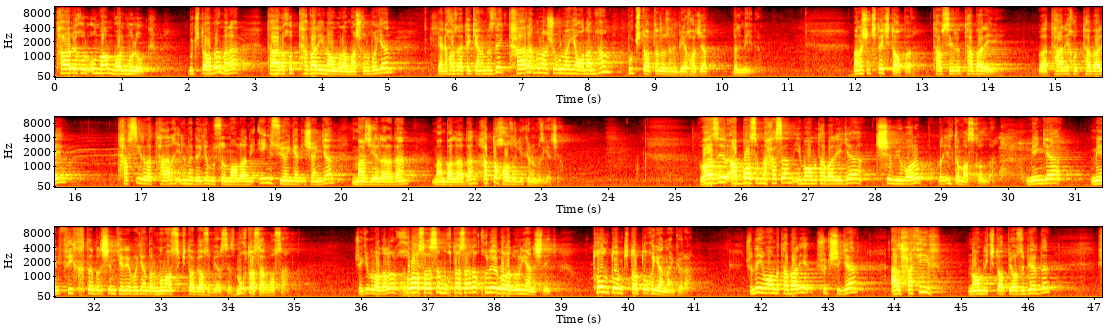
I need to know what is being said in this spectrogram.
tarixul umam val muluk. Bu kitobi mana tarixu tabariy nomi bilan mashhur bo'lgan. Ya'ni hozir aytayotganimizdek tarix bilan shug'ullangan odam ham bu kitobdan o'zini behojat bilmaydi. Mana shu ikkita kitobi tafsiri tabariy va tarixu tabariy tafsir va tarix ilmidagi musulmonlarning eng suyangan ishongan marjelaridan manbalardan hatto hozirgi kunimizgacha. Vazir abbos ibn hasan imom tabariyga kishi yuborib bir iltimos qildi. Menga men fiqhda bilishim kerak bo'lgan bir munosib kitob yozib bersangiz muxtasar bo'lsa. Chunki birodarlar xulosasi muxtasari qulay bo'ladi o'rganishlik. To'm to'm kitobni o'qigandan ko'ra. Shunda imomi tabariy shu kishiga al hafif nomli kitobni yozib berdi.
